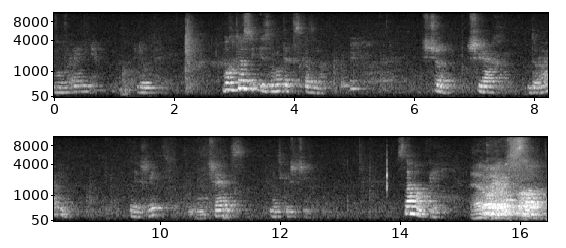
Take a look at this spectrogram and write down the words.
вовремя, люди. Бо хтось із мудрих сказав, що шлях до раю лежить через батьківщину. Слава Україні! Героям слава!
